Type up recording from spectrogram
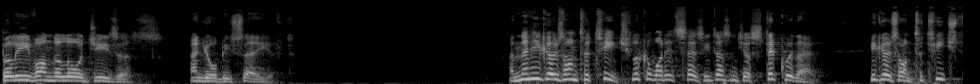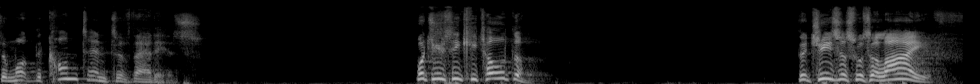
Believe on the Lord Jesus, and you'll be saved. And then he goes on to teach. Look at what it says. He doesn't just stick with that, he goes on to teach them what the content of that is. What do you think he told them? That Jesus was alive.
